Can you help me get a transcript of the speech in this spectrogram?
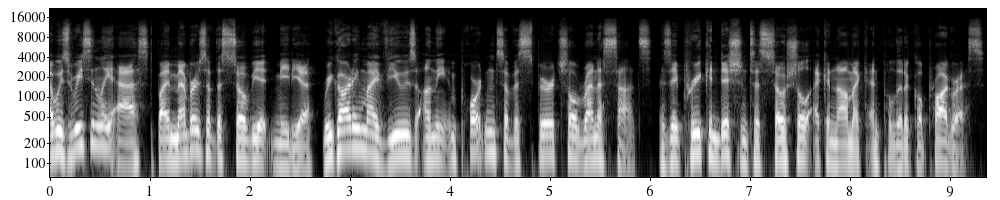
I was recently asked by members of the Soviet media regarding my views on the importance of a spiritual renaissance as a precondition to social, economic, and political progress.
